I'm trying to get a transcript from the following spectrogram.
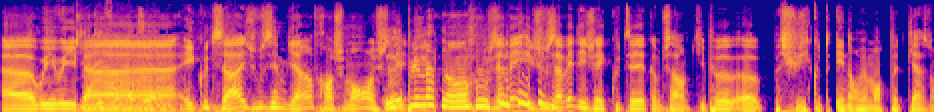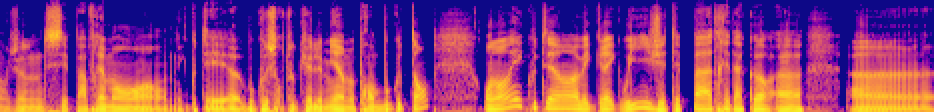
Euh, oui, oui, ben, Tarzan. écoute ça, je vous aime bien, franchement. Je Mais plus dit- maintenant. Je vous avais, je vous avais déjà écouté comme ça un petit peu, euh, parce que j'écoute énormément de podcasts, donc je ne sais pas vraiment en écouter euh, beaucoup, surtout que le mien me prend beaucoup de temps. On en a écouté un avec Greg, oui, j'étais pas très d'accord. Euh, euh,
